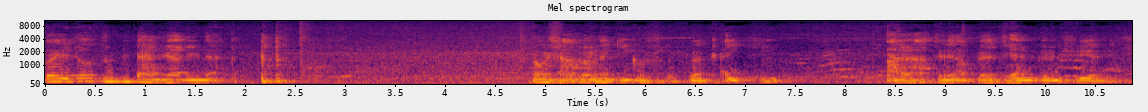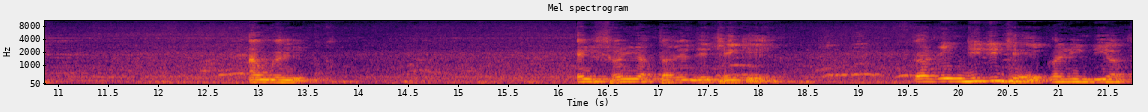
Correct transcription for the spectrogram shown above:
কইল তুমি তা জানি না। আমার সাধনা কি করছ? খাইছি। আর রাত্রে আপনার ধ্যান করে শুয়ে আমি এই শরীরটা যদি থেকে তোর রিন্দি দিতে রিন্দি অর্থ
